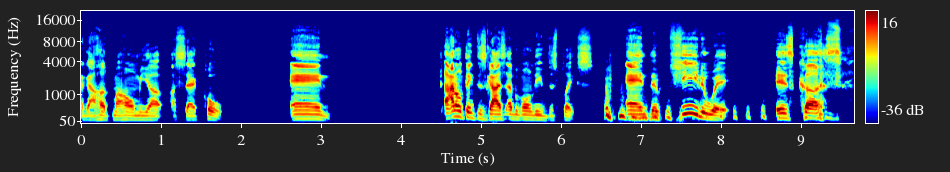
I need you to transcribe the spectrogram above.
I gotta hook my homie up. I said cool. And i don't think this guy's ever gonna leave this place. And the key to it is because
